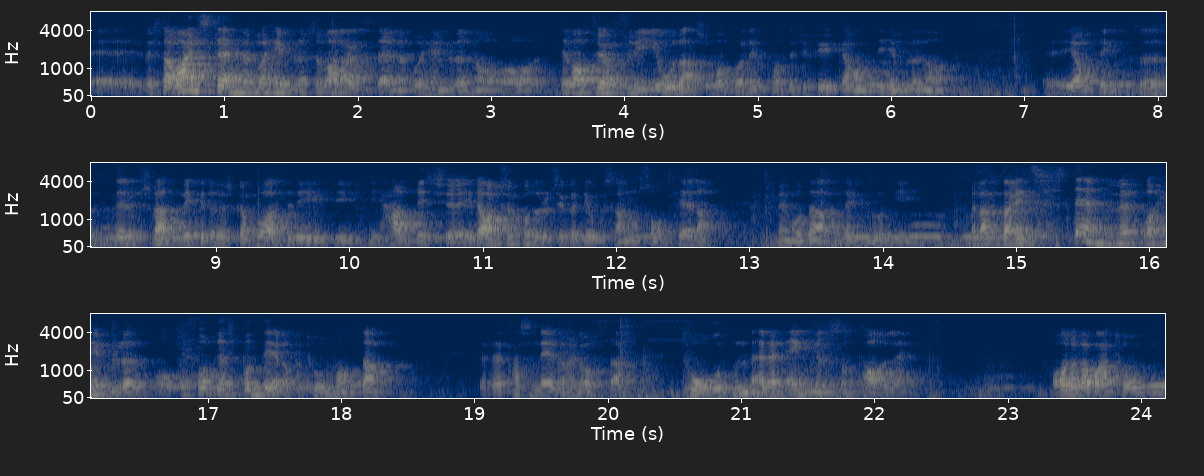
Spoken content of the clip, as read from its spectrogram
Eh, hvis det var en stemme fra himmelen, så var det en stemme fra himmelen. Og, og det var før flyjorda, så folk kunne på en måte ikke fyke rundt i himmelen og eh, ting. Så det er svært viktig å huske på at de, de, de hadde ikke I dag så kunne du sikkert juksa noe sånt til det med moderne teknologi. Men at det er en stemme fra himmelen, og, og folk responderer på to måter. Dette fascinerer meg ofte. Torden eller en engel som taler. Å, det var bare torden.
